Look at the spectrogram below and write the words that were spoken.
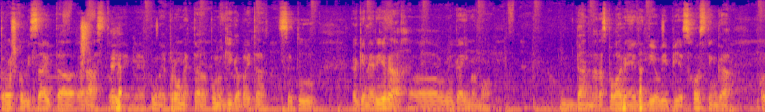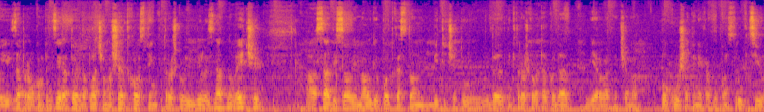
troškovi sajta rastu. Naime, puno je prometa, puno gigabajta se tu generira. Ovoga, imamo dan na raspolaganje jedan dio VPS hostinga koji zapravo kompenzira to jer da plaćamo shared hosting, troškovi bi bili znatno veći, a sad i sa ovim audio podcastom biti će tu dodatnih troškova, tako da vjerovatno ćemo pokušati nekakvu konstrukciju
